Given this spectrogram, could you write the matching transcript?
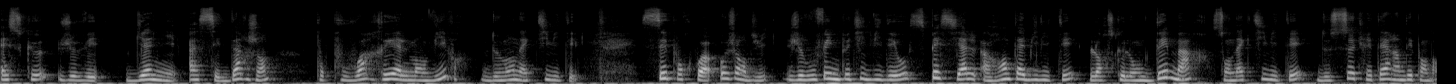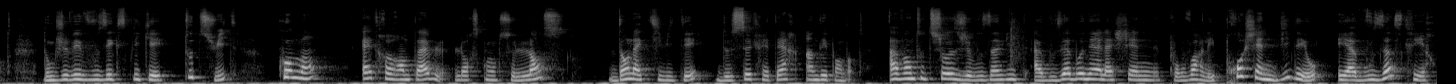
Est-ce que je vais gagner assez d'argent pour pouvoir réellement vivre de mon activité? C'est pourquoi aujourd'hui, je vous fais une petite vidéo spéciale rentabilité lorsque l'on démarre son activité de secrétaire indépendante. Donc je vais vous expliquer tout de suite comment être rentable lorsqu'on se lance dans l'activité de secrétaire indépendante. Avant toute chose, je vous invite à vous abonner à la chaîne pour voir les prochaines vidéos et à vous inscrire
